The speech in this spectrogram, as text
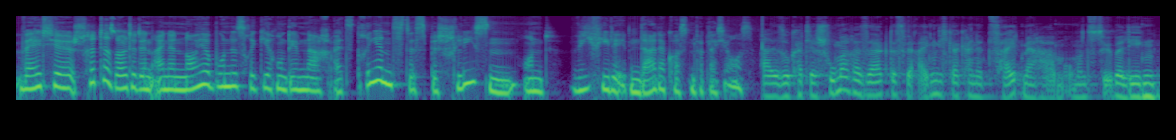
Welche Schritte sollte denn eine neue Bundesregierung demnach als dringendstes beschließen und wie viele eben da der Kostenvergleich aus? Also Katja Schumacher sagt, dass wir eigentlich gar keine Zeit mehr haben, um uns zu überlegen,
